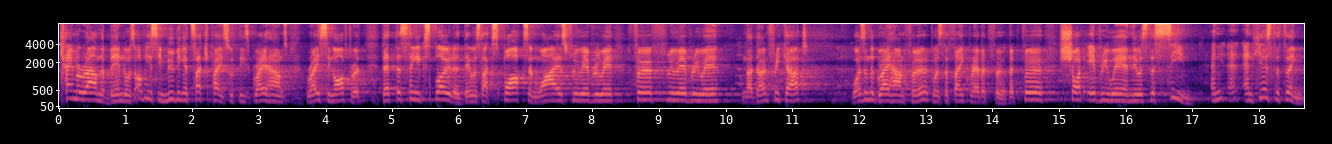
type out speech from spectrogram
came around the bend. It was obviously moving at such pace with these greyhounds racing after it that this thing exploded. There was like sparks and wires flew everywhere, fur flew everywhere. Now, don't freak out. Wasn't the greyhound fur, it was the fake rabbit fur. But fur shot everywhere, and there was this scene. And, and, and here's the thing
